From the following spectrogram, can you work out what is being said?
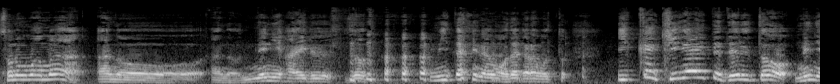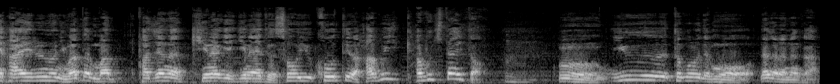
そのままあのーあの根に入るぞ。みたいなもうだからもうと一回着替えて出ると根に入るのにまた、ま、パジャマ着なきゃいけないとかそういう工程を省い省きたいと、うん。いうところでもうだからなんか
